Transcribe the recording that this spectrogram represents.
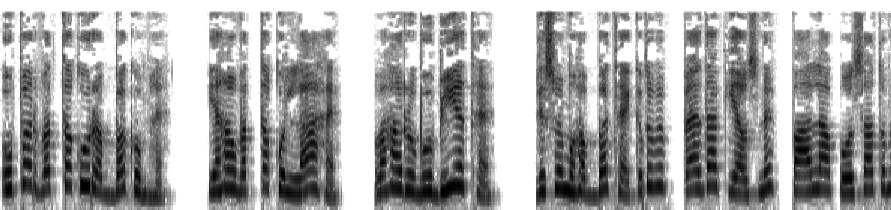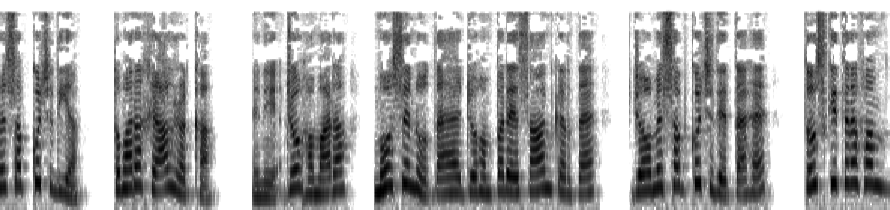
اوپر وطق ربکم ہے، یہاں وطق اللہ ہے، وہاں ربوبیت ہے، جس میں محبت ہے کہ تمہیں پیدا کیا، اس نے پالا، پوسا، تمہیں سب کچھ دیا، تمہارا خیال رکھا۔ یعنی جو ہمارا محسن ہوتا ہے، جو ہم پر احسان کرتا ہے، جو ہمیں سب کچھ دیتا ہے، تو اس کی طرف ہم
